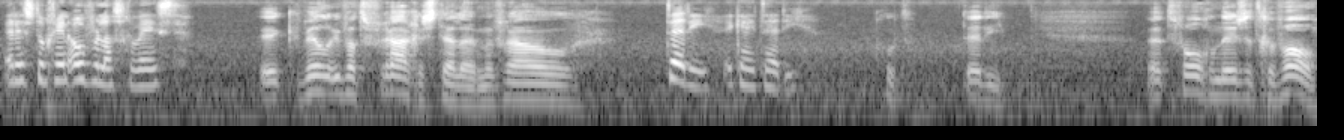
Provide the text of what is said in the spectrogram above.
Er is toch geen overlast geweest? Ik wil u wat vragen stellen, mevrouw... Teddy, ik heet Teddy. Goed, Teddy. Het volgende is het geval.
